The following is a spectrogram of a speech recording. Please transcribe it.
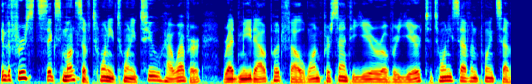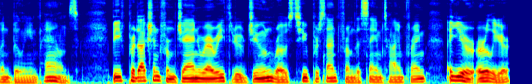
In the first six months of 2022, however, red meat output fell 1% year over year to 27.7 billion pounds. Beef production from January through June rose 2% from the same time frame a year earlier,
